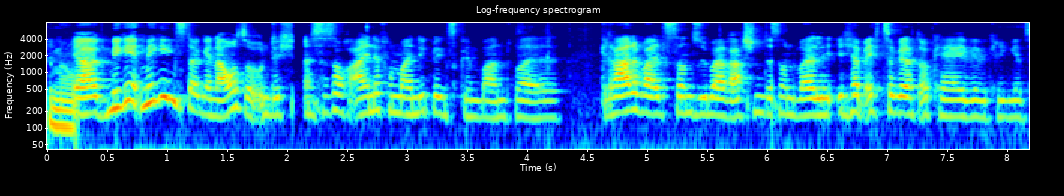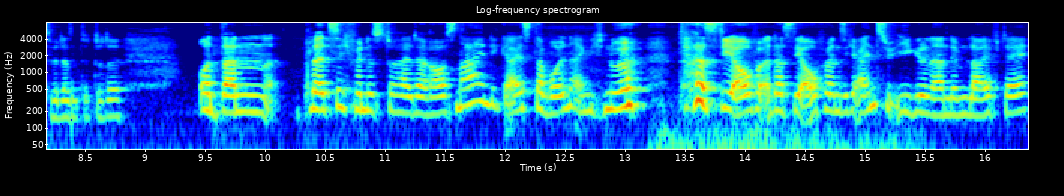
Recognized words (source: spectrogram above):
Genau. Ja, mir, mir ging es da genauso und ich, es ist auch eine von meinen Lieblingsklimband, weil gerade weil es dann so überraschend ist und weil ich, ich habe echt so gedacht, okay, wir kriegen jetzt wieder und dann plötzlich findest du halt heraus, nein, die Geister wollen eigentlich nur, dass die, auf, dass die aufhören, sich einzuigeln an dem Live Day.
